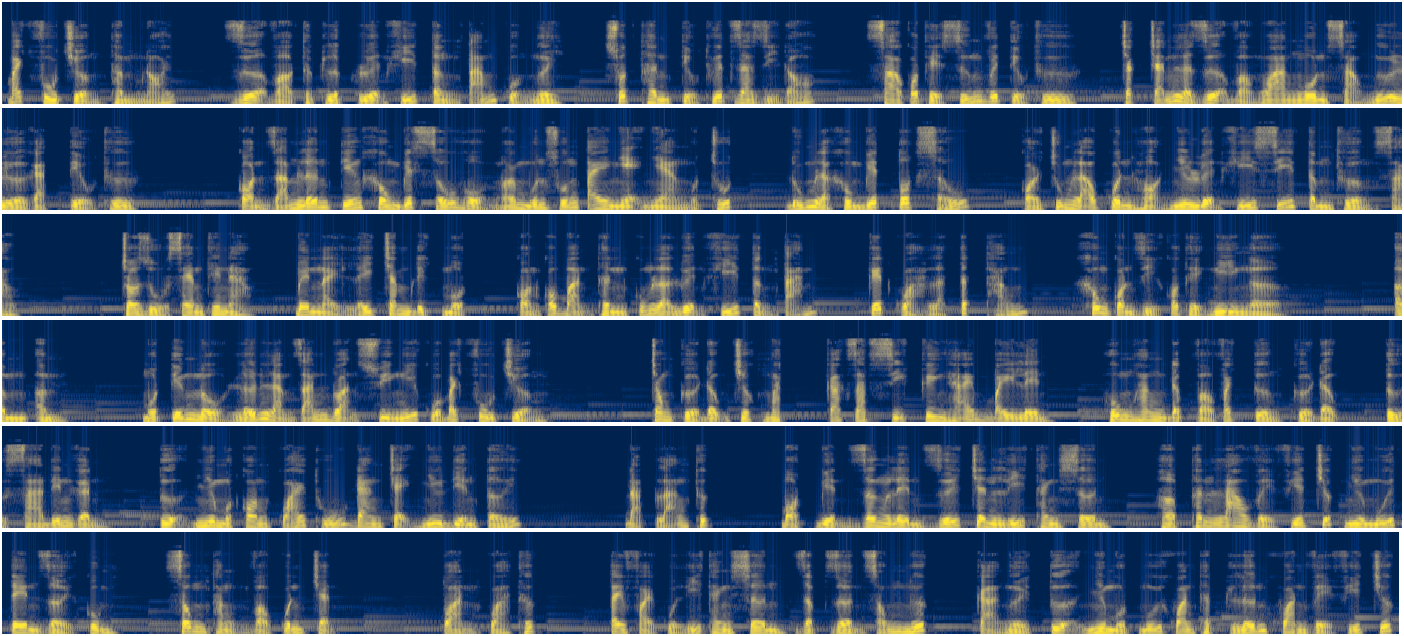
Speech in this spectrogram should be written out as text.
Bách Phu Trưởng thầm nói, dựa vào thực lực luyện khí tầng 8 của ngươi, xuất thân tiểu thuyết ra gì đó, sao có thể xứng với tiểu thư, chắc chắn là dựa vào hoa ngôn xảo ngữ lừa gạt tiểu thư. Còn dám lớn tiếng không biết xấu hổ nói muốn xuống tay nhẹ nhàng một chút, đúng là không biết tốt xấu, coi chúng lão quân họ như luyện khí sĩ tầm thường sao. Cho dù xem thế nào, bên này lấy trăm địch một, còn có bản thân cũng là luyện khí tầng 8, kết quả là tất thắng, không còn gì có thể nghi ngờ. Ầm ầm, một tiếng nổ lớn làm gián đoạn suy nghĩ của Bách Phu Trưởng. Trong cửa động trước mắt, các giáp sĩ kinh hãi bay lên, hung hăng đập vào vách tường cửa động, từ xa đến gần, tựa như một con quái thú đang chạy như điên tới. Đạp lãng thức, bọt biển dâng lên dưới chân Lý Thanh Sơn, hợp thân lao về phía trước như mũi tên rời cung, xông thẳng vào quân trận. Toàn qua thức, tay phải của Lý Thanh Sơn dập dờn sóng nước, cả người tựa như một mũi khoan thật lớn khoan về phía trước.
